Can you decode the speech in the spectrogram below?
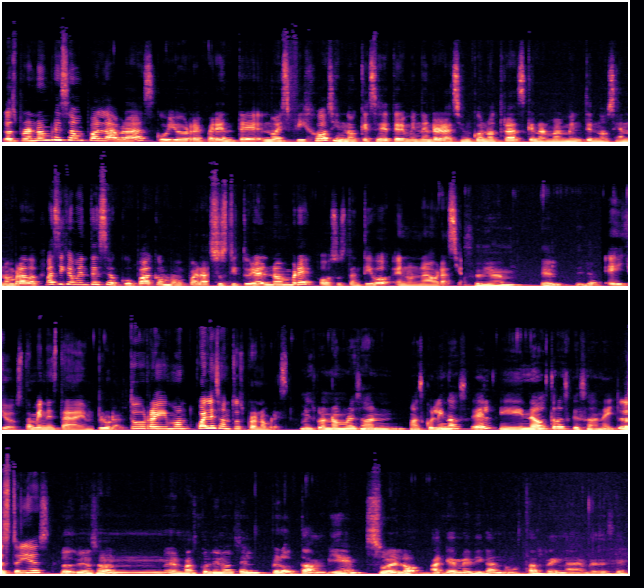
Los pronombres son palabras cuyo referente no es fijo, sino que se determina en relación con otras que normalmente no se han nombrado. Básicamente se ocupa como para sustituir el nombre o sustantivo en una oración. Serían él, ella. Ellos también está en plural. Tú, Raymond, ¿cuáles son tus pronombres? Mis pronombres son masculinos, él, y neutros, que son ellos. Los tuyos. Los míos son eh, masculinos, él. Pero también suelo a que me digan, ¿cómo estás reina? En vez de ser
